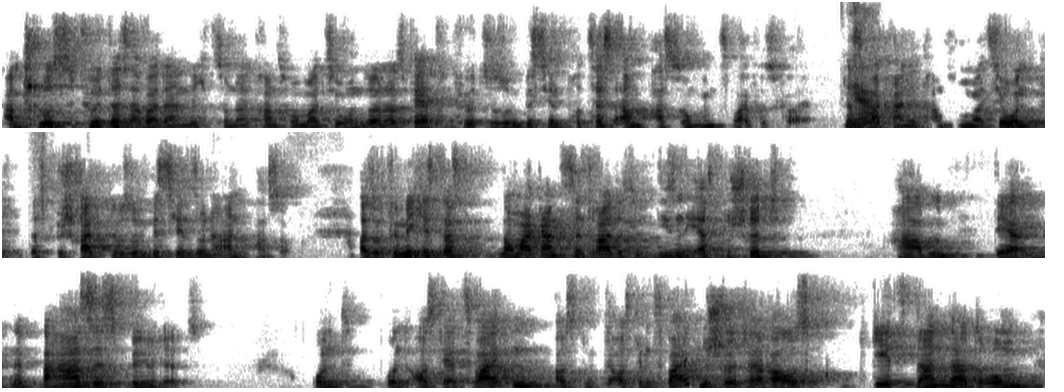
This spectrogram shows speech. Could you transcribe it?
am Schluss führt das aber dann nicht zu einer Transformation, sondern es führt zu so ein bisschen Prozessanpassung im Zweifelsfall. Das ja. aber keine Transformation. Das beschreibt nur so ein bisschen so eine Anpassung. Also für mich ist das nochmal ganz zentral, dass wir diesen ersten Schritt haben, der eine Basis bildet. Und, und aus, der zweiten, aus, dem, aus dem zweiten Schritt heraus geht es dann darum,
